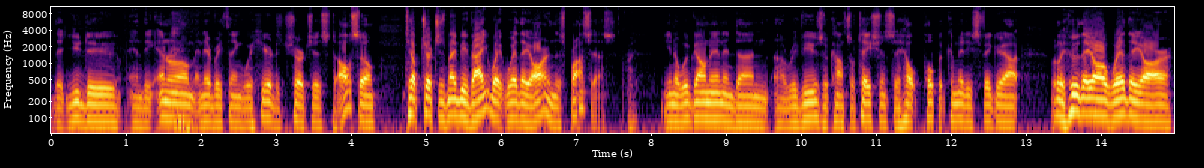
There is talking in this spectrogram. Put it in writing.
that you do and the interim and everything, we're here to churches to also to help churches maybe evaluate where they are in this process. Right. You know, we've gone in and done uh, reviews or consultations to help pulpit committees figure out really who they are, where they are,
